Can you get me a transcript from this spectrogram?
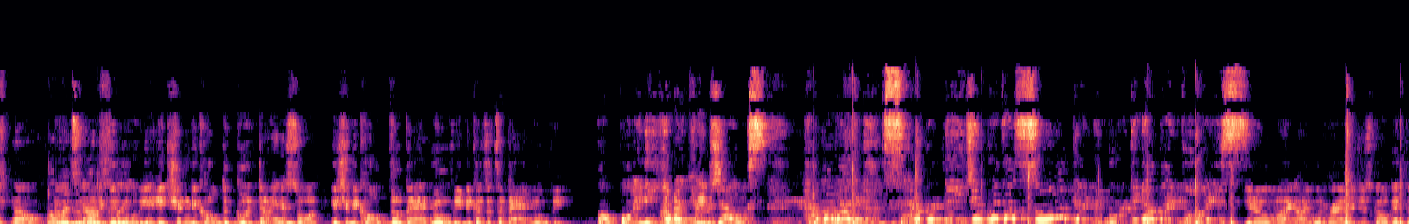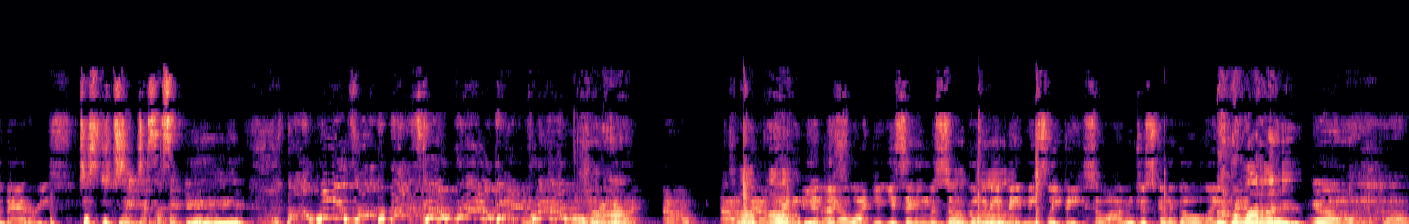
Boydie. No, no it's not a to good movie. It, it shouldn't be called The Good Dinosaur. It should be called The Bad Movie because it's a bad movie. Oh, Boydie, you I've never and your seen it. jokes. How never do You know, I, I would rather just go get the batteries. Just, just, just listen. the wheels on the bus go round and round. Oh, oh, oh Shut my up. god. Oh, oh, okay. up. You, Yeah, you that's- know what? You, your singing was so mm-hmm. good, it made me sleepy. So I'm just gonna go lay down. right. Ugh, oh,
